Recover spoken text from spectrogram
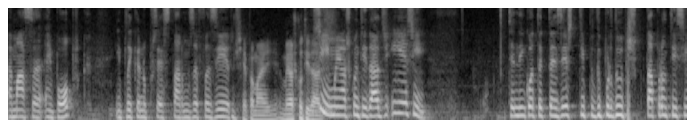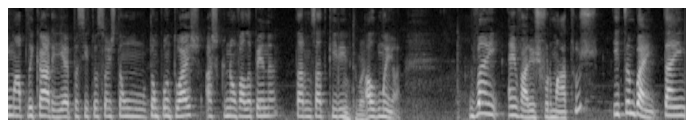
a massa em pó, porque implica no processo estarmos a fazer Isto é para mais, maiores quantidades. Sim, maiores quantidades. E é assim, tendo em conta que tens este tipo de produtos que está prontíssimo a aplicar e é para situações tão, tão pontuais, acho que não vale a pena estarmos a adquirir algo maior. Vem em vários formatos e também tem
